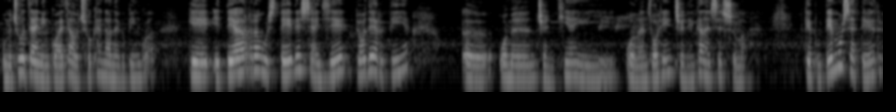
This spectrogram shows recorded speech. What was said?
我们住在您拐角处看到那个宾馆。Que hicieron ustedes ayer todo el día？ 呃，我们整天以我们昨天整天干了些什么？Que podemos hacer?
